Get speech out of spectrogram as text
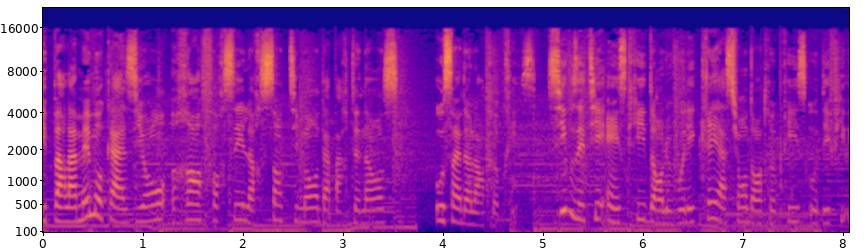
et par la même occasion renforcer leur sentiment d'appartenance au sein de l'entreprise. Si vous étiez inscrit dans le volet création d'entreprise au défi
